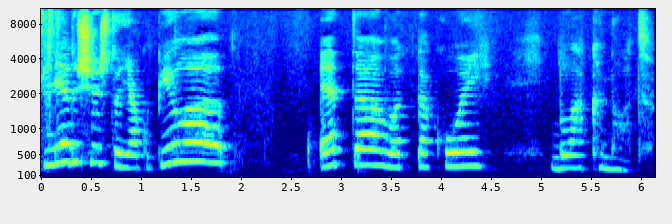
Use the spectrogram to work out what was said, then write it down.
Следующее, что я купила, это вот такой блокнот.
